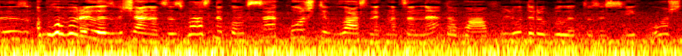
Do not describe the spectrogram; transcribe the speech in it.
Е, Обговорили, звичайно, це з власником. Все, коштів власник на це не давав. Люди робили то за свій кошт.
